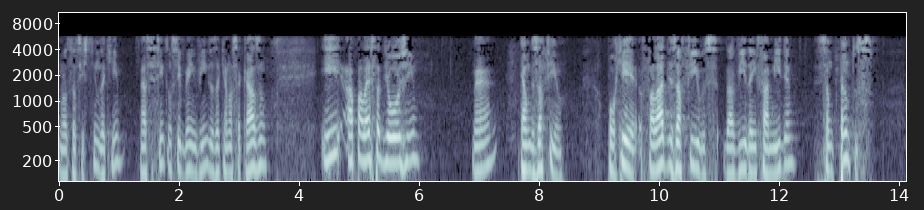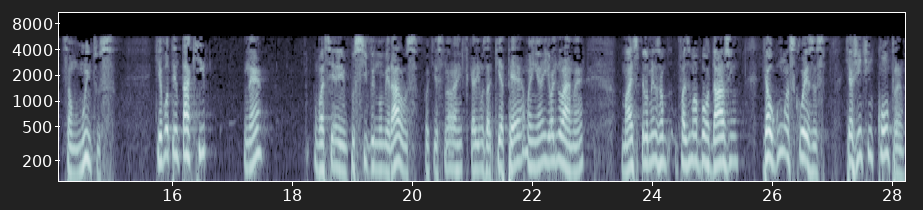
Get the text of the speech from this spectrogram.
nos assistindo aqui. Né, sintam-se bem-vindos aqui à nossa casa. E a palestra de hoje né, é um desafio. Porque falar de desafios da vida em família são tantos, são muitos, que eu vou tentar aqui, né? Não vai ser impossível enumerá-los, porque senão a gente ficaríamos aqui até amanhã e olhe lá, né? mas pelo menos fazer uma abordagem de algumas coisas que a gente encontra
